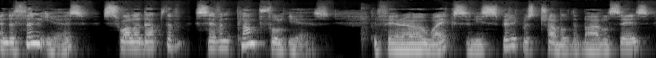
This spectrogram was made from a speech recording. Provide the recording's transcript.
And the thin ears swallowed up the seven plump full ears. And Pharaoh awakes, and his spirit was troubled, the Bible says,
